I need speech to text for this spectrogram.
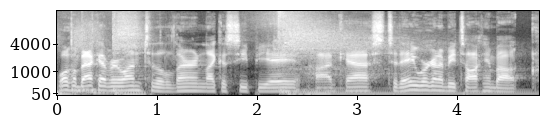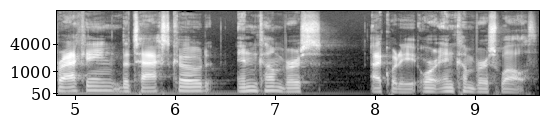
Welcome back, everyone, to the Learn Like a CPA podcast. Today, we're going to be talking about cracking the tax code income versus equity or income versus wealth.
